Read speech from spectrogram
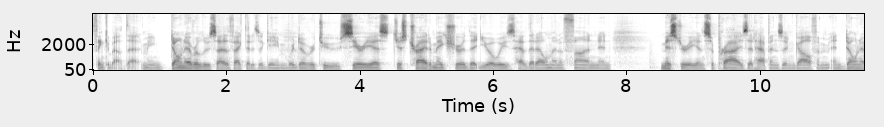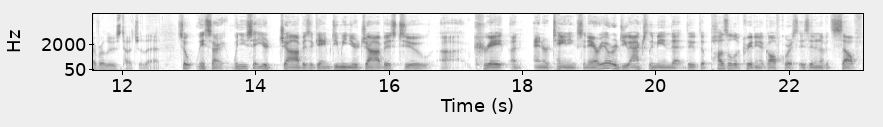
Think about that. I mean, don't ever lose sight of the fact that it's a game. We're never too serious. Just try to make sure that you always have that element of fun and mystery and surprise that happens in golf, and, and don't ever lose touch of that. So wait, sorry. When you say your job is a game, do you mean your job is to uh, create an entertaining scenario, or do you actually mean that the, the puzzle of creating a golf course is in and of itself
